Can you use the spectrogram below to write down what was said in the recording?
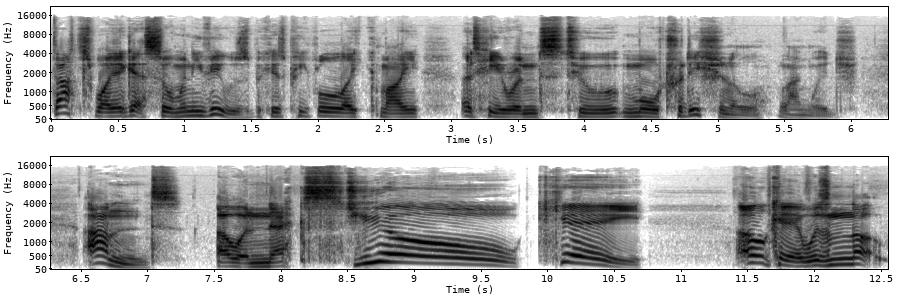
That's why I get so many views, because people like my adherence to more traditional language. And our next Yo! okay. Okay, it was not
